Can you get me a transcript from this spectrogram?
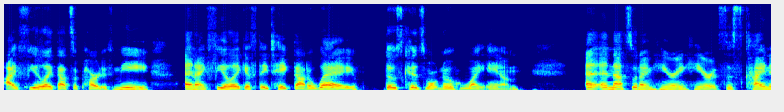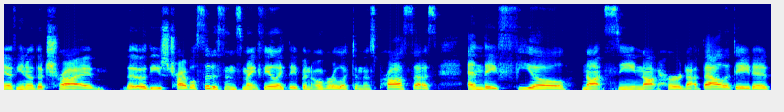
I feel like that's a part of me. And I feel like if they take that away, those kids won't know who I am. And, and that's what I'm hearing here. It's this kind of, you know, the tribe, the, these tribal citizens might feel like they've been overlooked in this process and they feel not seen, not heard, not validated.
